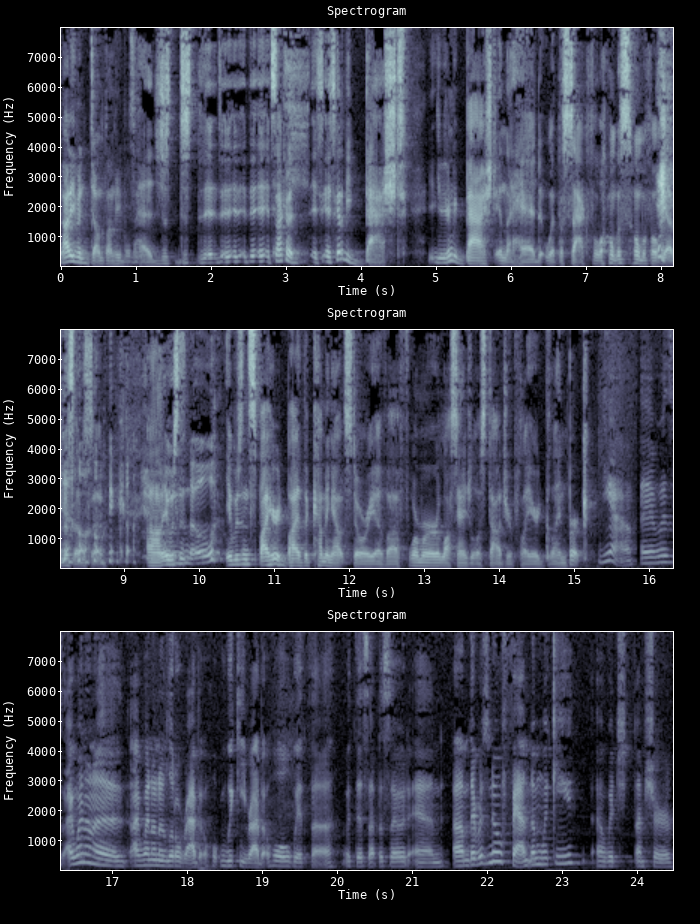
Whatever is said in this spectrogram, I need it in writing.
not even dumped on people's heads just just it, it, it, it's not gonna it's, it's gonna be bashed you're gonna be bashed in the head with the sack full of homophobia in this episode oh my god. um, it was no. it was inspired by the coming out story of uh, former Los Angeles Dodger player Glenn Burke. Yeah, it was. I went on a I went on a little rabbit hole, wiki rabbit hole with uh, with this episode, and um, there was no fandom wiki, uh, which I'm sure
